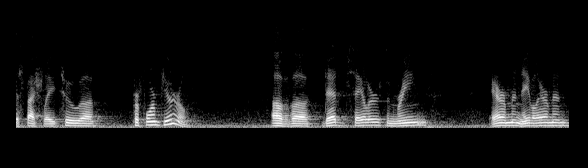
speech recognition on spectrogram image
especially, to uh, perform funerals of uh, dead sailors and Marines, airmen, naval airmen,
